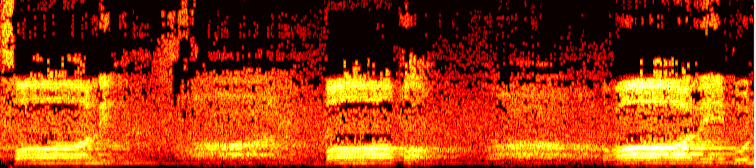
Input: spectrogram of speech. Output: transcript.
Sali. Baqa. Ghalibun.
